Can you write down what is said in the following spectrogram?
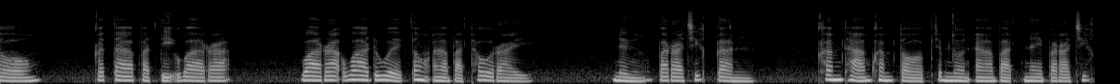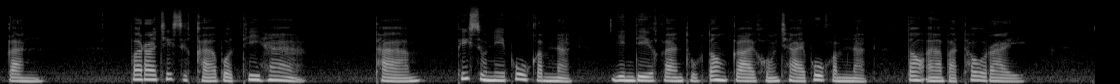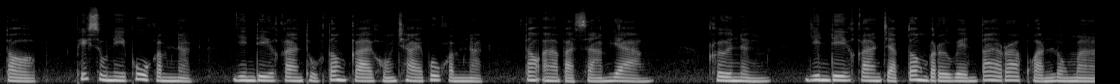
2. กตาปฏิวาระ วาระว่าด้วยต้องอาบัตเท่าไหร่หนึ่งปราชิกกันคำถามคำตอบจำนวนอาบัตในปราชิกกัน ปราชิกสิกขาบทที่หถาม ภิกษุณีผู้กำหนัด ยินดีการถูกต้องกายของชายผู้กำหนัด ต้องอาบัตเท่าไหร่ตอบ ภิกษุณีผู้กำหนัด ยินดีการถูกต้องกายของชายผู้กำหนัด ต้องอาบัตสามอย่าง คือหนึ่ง ยินดีการจับต้องบริเวณใต้รากขวัญลงมา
